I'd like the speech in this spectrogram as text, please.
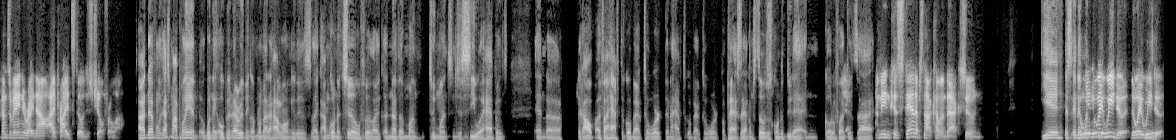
Pennsylvania right now, I probably still just chill for a while. I definitely that's my plan when they open everything up, no matter how long it is. Like I'm gonna chill for like another month, two months, and just see what happens. And uh like I'll if I have to go back to work, then I have to go back to work. But past that, I'm still just gonna do that and go to fuck Yeah. inside. I mean, because stand up's not coming back soon. Yeah, it's and The way, when- the way we do it, the way we Yeah. do it.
